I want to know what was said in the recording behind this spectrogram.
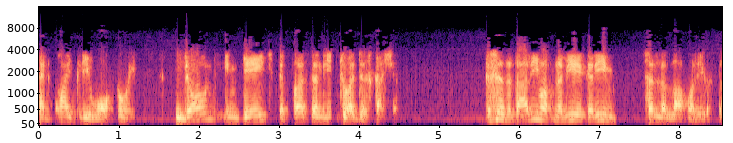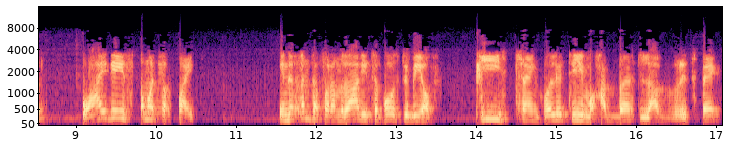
and quietly walk away don't engage the person into a discussion this is the talim of Nabi Kareem sallallahu alayhi wa Why there is so much of fight? In the month of Ramadan, it's supposed to be of peace, tranquility, muhabbat, love, respect,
